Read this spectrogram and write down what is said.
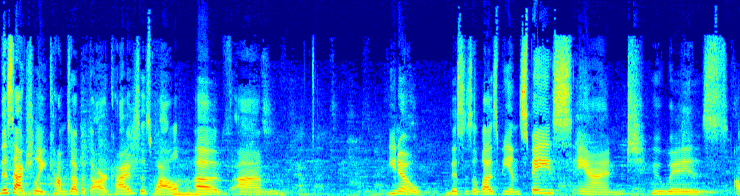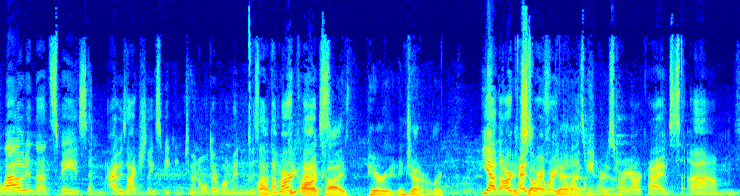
this actually comes up at the archives as well. Of, um, you know, this is a lesbian space, and who is allowed in that space. And I was actually speaking to an older woman who was Uh, at the, the, archives. the archive period in general, like Yeah, the archives where I work, Yeah, the yeah, Lesbian Horror yeah. Story archives. Um,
